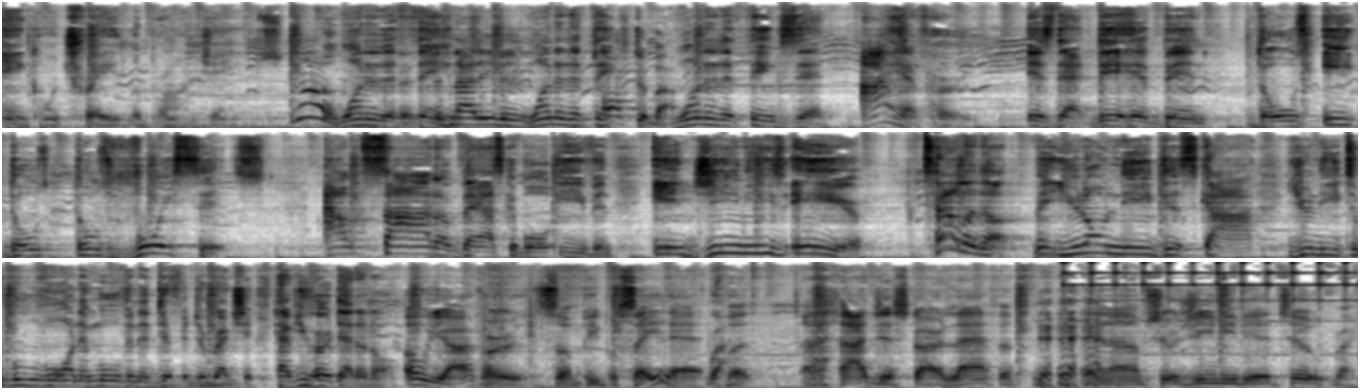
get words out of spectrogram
ain't gonna trade LeBron James. No, but one of the things, It's not even one of the things talked about. one of the things that I have heard is that there have been those e- those those voices outside of basketball, even in Jeannie's ear. Telling her, man, you don't need this guy. You need to move on and move in a different direction. Have you heard that at all? Oh yeah, I've heard some people say that, right. but I, I just started laughing, and I'm sure Jeannie did too. Right.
